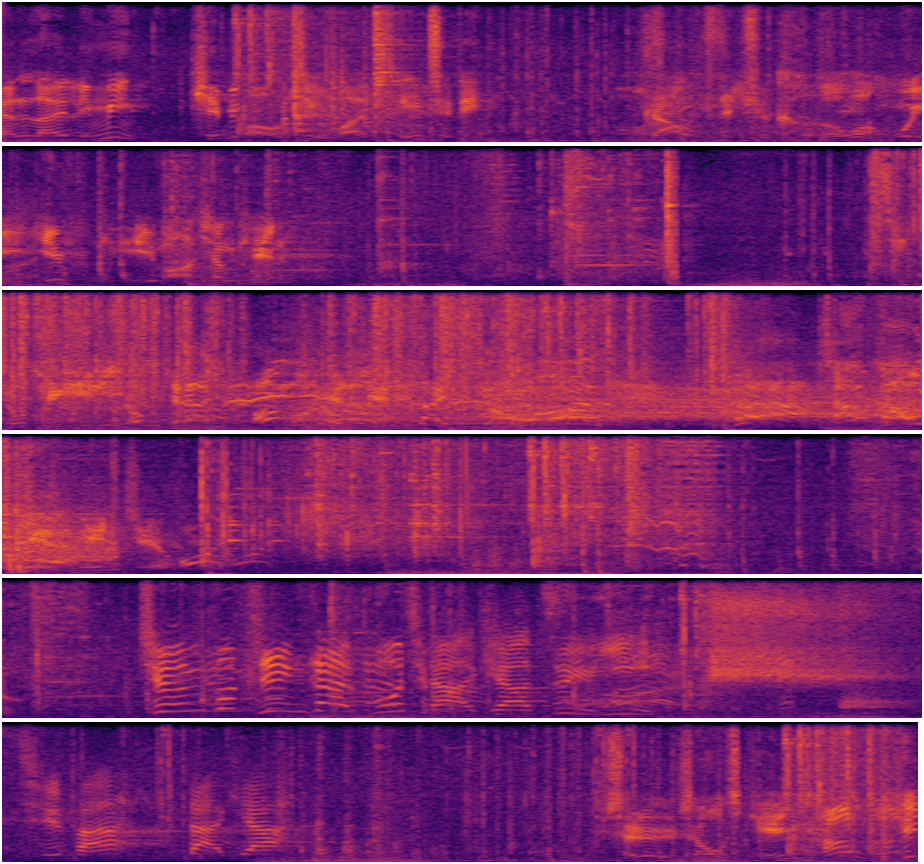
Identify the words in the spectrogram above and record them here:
前来领命，起立，保证完成指令。让自去渴望为因立马向前。集中区域，动起来，防护起来，再救完。长好点，您指挥。全部尽在佛前，大家注意。吃饭，大家。至少检查武器。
